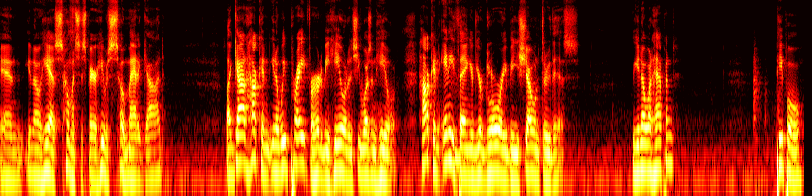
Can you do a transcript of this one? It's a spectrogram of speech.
And, you know, he has so much despair. He was so mad at God. Like, God, how can, you know, we prayed for her to be healed and she wasn't healed. How can anything of your glory be shown through this? Well, you know what happened? People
